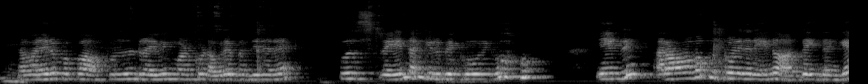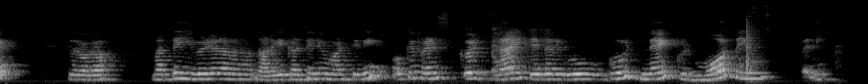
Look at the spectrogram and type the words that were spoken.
ನಮ್ಮ ಮನೆಯವರು ಪಾಪ ಫುಲ್ ಡ್ರೈವಿಂಗ್ ಮಾಡ್ಕೊಂಡು ಅವರೇ ಬಂದಿದ್ದಾರೆ. ಫುಲ್ ಸ್ಟ್ರೈನ್ ಆಗಿರಬೇಕು ಅವರಿಗೂ. ಏನ್ರಿ ಆರಾಮಾಗಿ ಕುತ್ಕೊಂಡಿದ್ದಾರೆ. ಏನೂ ಆಗದೆ ಇದ್ದಂಗೆ. ಸೊ ಇವಾಗ ಮತ್ತೆ ಈ ವಿಡಿಯೋನ ನಾನು ನಾಳೆಗೆ ಕಂಟಿನ್ಯೂ ಮಾಡ್ತೀನಿ. ಓಕೆ ಫ್ರೆಂಡ್ಸ್ ಗುಡ್ ನೈಟ್ ಎಲ್ಲರಿಗೂ. ಗುಡ್ ನೈಟ್ ಗುಡ್ ಮಾರ್ನಿಂಗ್ ಬನ್ನಿ.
